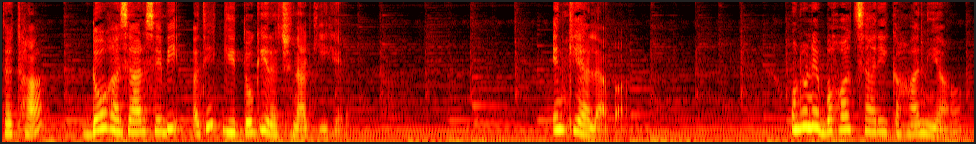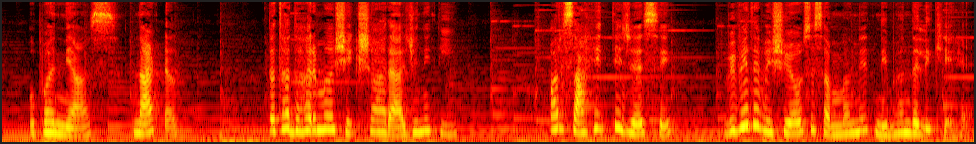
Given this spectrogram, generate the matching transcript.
तथा दो हज़ार से भी अधिक गीतों की रचना की है। इनके अलावा उन्होंने बहुत सारी कहानियाँ, उपन्यास, नाटक तथा धर्म, शिक्षा, राजनीति और साहित्य जैसे विविध विषयों से संबंधित निबंध लिखे हैं।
